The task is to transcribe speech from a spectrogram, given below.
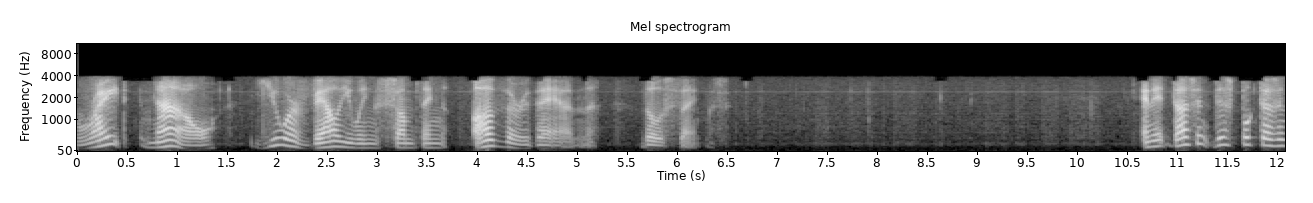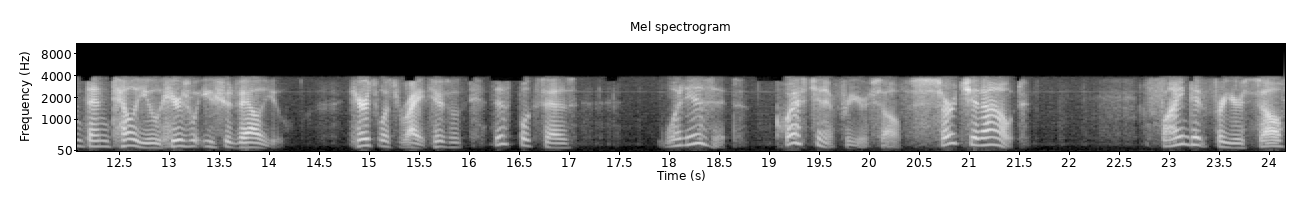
right now you are valuing something other than those things. And it doesn't, this book doesn't then tell you, here's what you should value. Here's what's right. Here's what, this book says, what is it? Question it for yourself. Search it out. Find it for yourself,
